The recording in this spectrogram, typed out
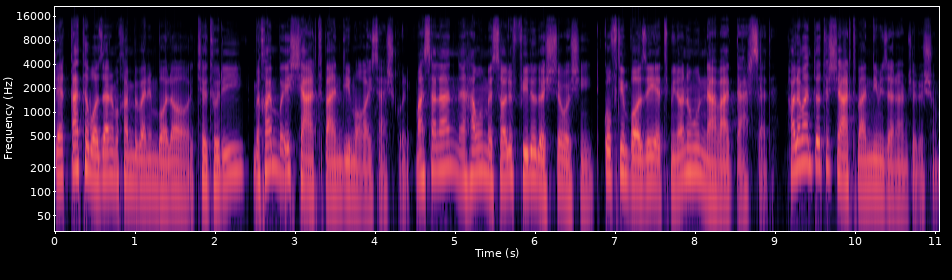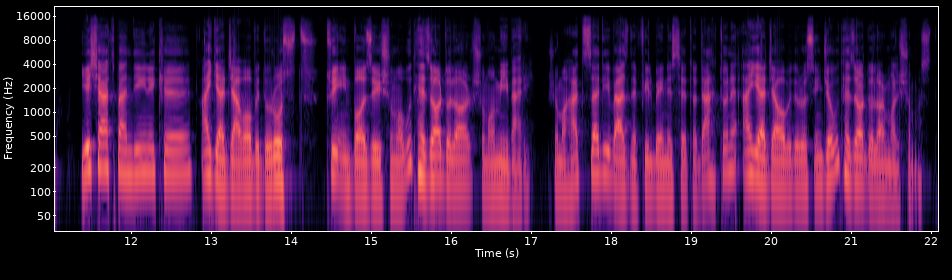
دقت بازار رو می‌خوایم ببریم بالا. چطوری؟ می‌خوایم با یه شرط بندی مقایسش کنیم. مثلا همون مثال فیلو داشته باشین. گفتیم بازه اطمینانمون 90 درصده. حالا من دو تا شرط بندی می‌ذارم جلو شما. یه شرط بندی اینه که اگر جواب درست توی این بازه شما بود هزار دلار شما می‌بری. شما حد زدی وزن فیل بین 3 تا 10 تونه اگر جواب درست اینجا بود هزار دلار مال شماست.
